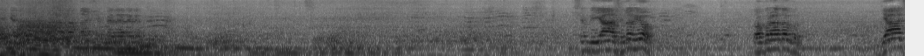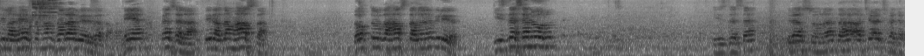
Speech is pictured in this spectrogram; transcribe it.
Ceketimi tutan adamdan şüphelenirim diyorum. Şimdi yağcılık yok. Dobra dobur. Yağcılar her zaman zarar verir adama. Niye? Mesela bir adam hasta. Doktor da hastalığını biliyor. Gizlese ne olur? Gizlese biraz sonra daha açığa çıkacak.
